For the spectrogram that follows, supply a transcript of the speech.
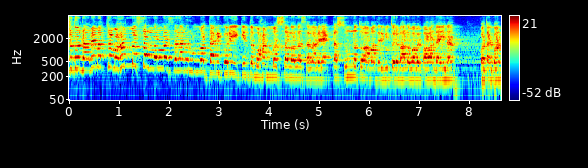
শুধু নামে মাত্র মোহাম্মদ সাল্লাল্লাহু সাল্লামের উম্মত দাবি করি, কিন্তু মোহাম্মদ সাল্লাল্লাহু সাল্লামের একটা শূন্য তো আমাদের ভিতরে ভালোভাবে পাওয়া যায় না। কথা কন।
